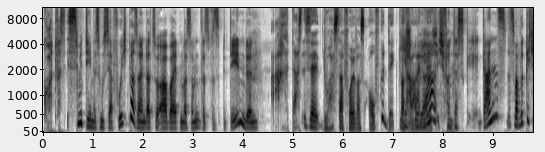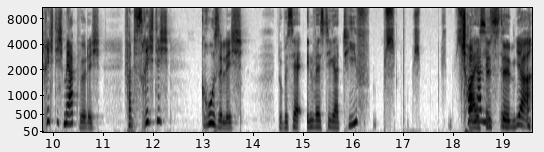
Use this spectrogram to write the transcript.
Gott, was ist mit dem? Es muss ja furchtbar sein, da zu arbeiten. Was, was, was ist mit denen denn? Ach, das ist ja, du hast da voll was aufgedeckt Ja, wahrscheinlich. oder? Ich fand das ganz, das war wirklich richtig merkwürdig. Ich fand es richtig gruselig. Du bist ja investigativ Journalistin. Ja.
